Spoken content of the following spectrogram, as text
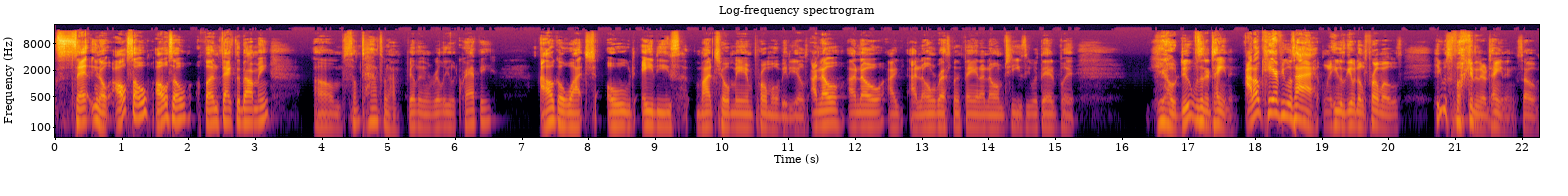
set. You know, also also fun fact about me. Um, sometimes when I'm feeling really crappy, I'll go watch old '80s Macho Man promo videos. I know, I know, I I know I'm a wrestling fan. I know I'm cheesy with that, but yo, dude was entertaining. I don't care if he was high when he was giving those promos. He was fucking entertaining. So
